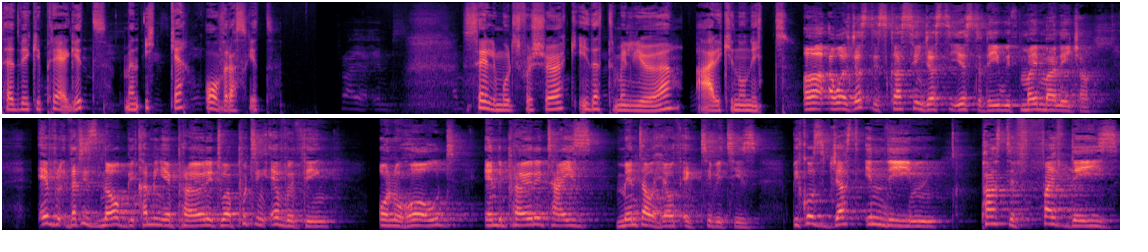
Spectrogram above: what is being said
Ted virker preget, men ikke overrasket. Selvmordsforsøk i dette miljøet er ikke noe nytt. Uh, just just manager. Every, that is now becoming a priority. We're putting everything on hold and prioritize mental health activities because just in the um, past five days,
